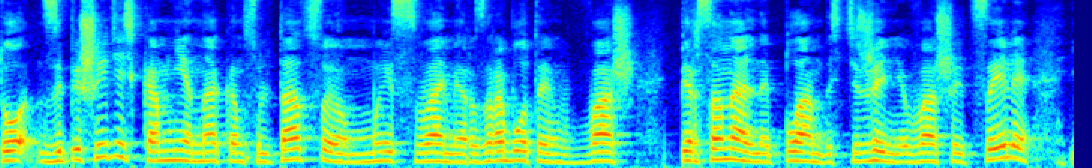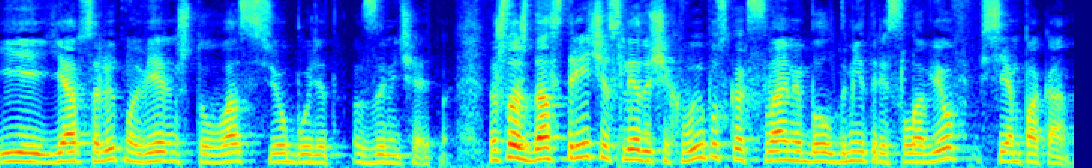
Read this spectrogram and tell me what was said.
то запишитесь ко мне на консультацию. Мы с вами разработаем ваш персональный план достижения вашей цели, и я абсолютно уверен, что у вас все будет замечательно. Ну что ж, до встречи в следующих выпусках. С вами был Дмитрий Соловьев. Всем пока.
